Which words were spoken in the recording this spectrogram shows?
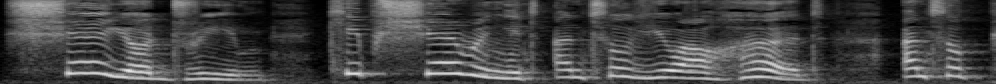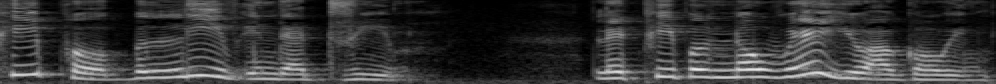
Share your dream. Keep sharing it until you are heard, until people believe in that dream. Let people know where you are going.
